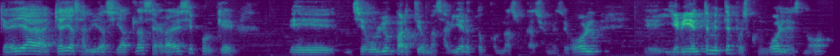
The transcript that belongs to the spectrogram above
Que haya, que haya salido así Atlas se agradece porque eh, se volvió un partido más abierto, con más ocasiones de gol eh, y evidentemente pues con goles, ¿no?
